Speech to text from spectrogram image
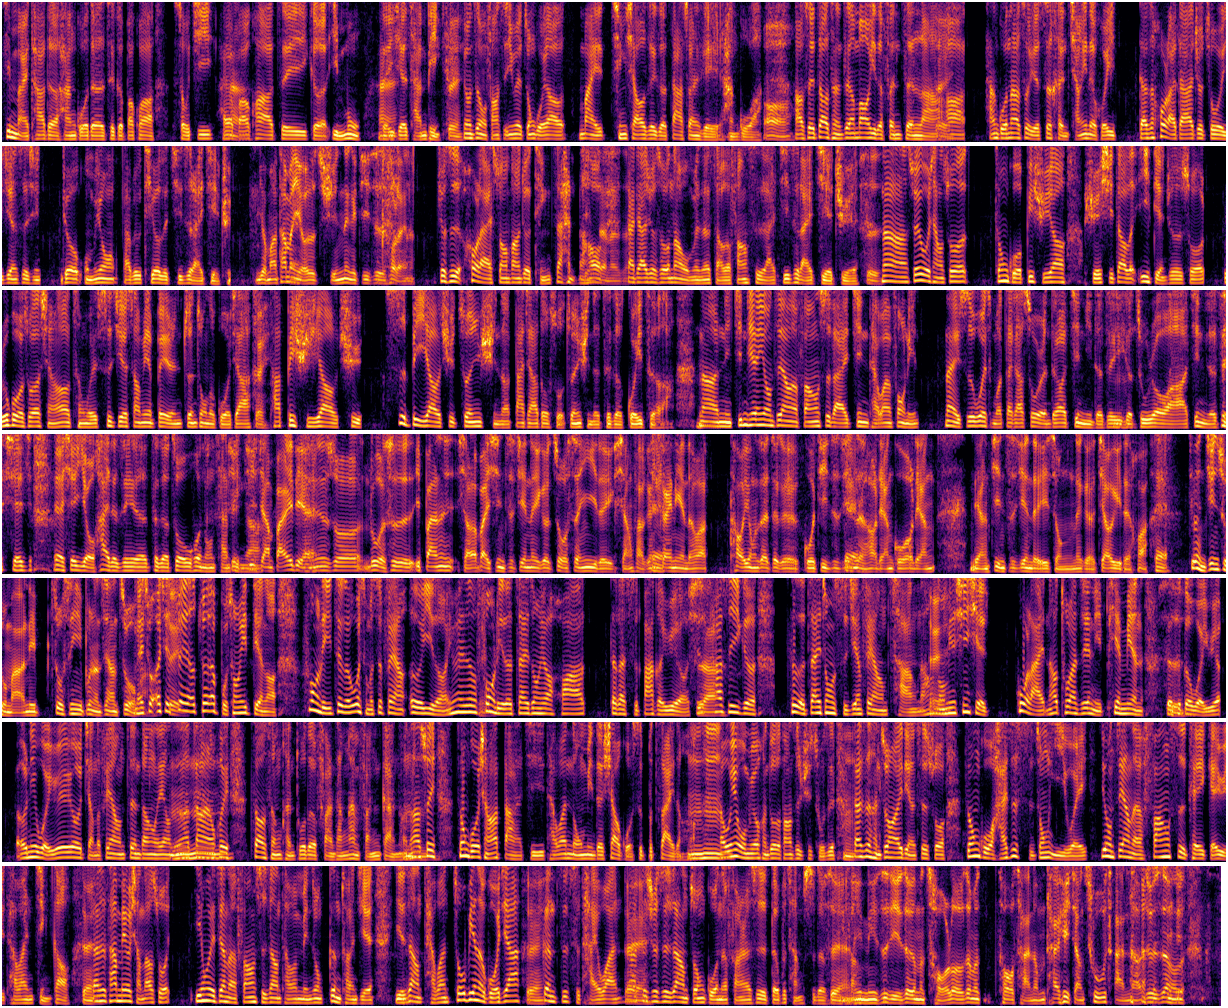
禁买它的韩国的这个包括手机，还有包括这一个荧幕的一些产品，对，用这种方式，因为中国要卖倾销这个大蒜给韩国啊，哦，啊，所以造成这个贸易的纷争啦，啊，韩国那时候也是很强硬的回应，但是后来大家就做一件事情，就我们用 WTO 的机制来解决，有吗？他们有寻那个机制，后来呢？就是后来双方就停战，然后大家就说，那我们呢找个方式来机制来解决，是，那所以我想说。中国必须要学习到了一点，就是说，如果说想要成为世界上面被人尊重的国家，对，他必须要去势必要去遵循呢大家都所遵循的这个规则啊。那你今天用这样的方式来进台湾凤梨，那也是为什么大家所有人都要进你的这一个猪肉啊，进你的这些 那些有害的这些这个作物或农产品啊。讲白一点，就是说，如果是一般小老百姓之间的一个做生意的一个想法跟概念的话。套用在这个国际之间的哈，两国两两境之间的一种那个交易的话，对，就很清楚嘛。你做生意不能这样做，没错。而且最要最要补充一点哦，凤梨这个为什么是非常恶意的哦？因为这个凤梨的栽种要花大概十八个月哦，其实它是一个这个栽种的时间非常长，然后农民心血过来，然后突然之间你片面的这个违约。而你违约又讲的非常正当的样子，那当然会造成很多的反弹和反感啊。那所以中国想要打击台湾农民的效果是不在的哈。那因为我们有很多的方式去处置，但是很重要一点是说，中国还是始终以为用这样的方式可以给予台湾警告，但是他没有想到说。因为这样的方式让台湾民众更团结，也让台湾周边的国家更支持台湾。那这就是让中国呢反而是得不偿失的地方。是你你自己这么丑陋、这么臭残，我们台语讲粗残呢，就是这种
